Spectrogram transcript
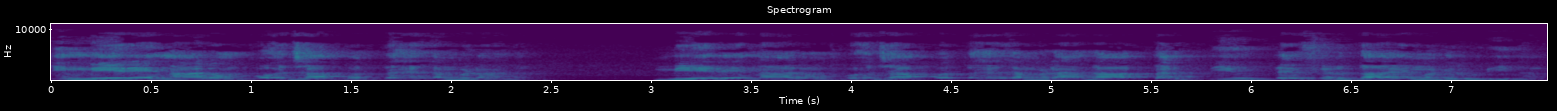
कि मेरे नालों कोहजा पुत है लंबड़ा मेरे नालों कोहजा पुत है लंबड़ा दा धरती उत्ते फिरदा है मगरूरी नाल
